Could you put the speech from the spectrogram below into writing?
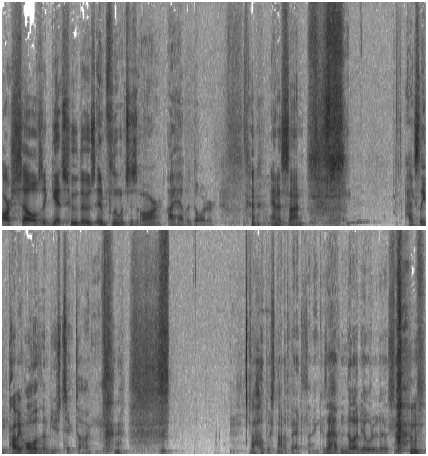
ourselves against who those influences are. I have a daughter and a son. Actually, probably all of them use TikTok. I hope it's not a bad thing because I have no idea what it is.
